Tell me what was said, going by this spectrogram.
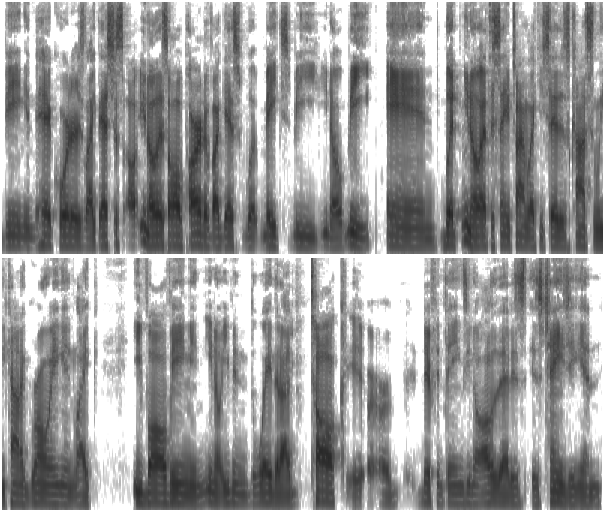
being in the headquarters, like that's just all you know, it's all part of I guess what makes me, you know, me. And but you know, at the same time, like you said, it's constantly kind of growing and like evolving and you know, even the way that I talk eh, or, or different things, you know, all of that is is changing and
